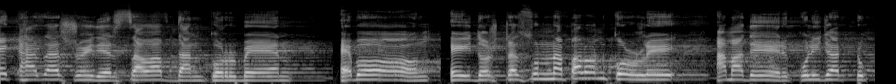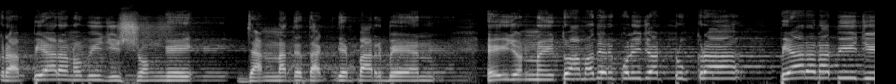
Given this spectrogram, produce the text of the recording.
এক হাজার শহীদের সওয়াব দান করবেন। এবং এই দশটা সুন্না পালন করলে আমাদের কলিজার টুকরা পেয়ারা নবীজির সঙ্গে জান্নাতে থাকতে পারবেন। এই জন্যই তো আমাদের কলিজার টুকরা পেয়ারা নবীজি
